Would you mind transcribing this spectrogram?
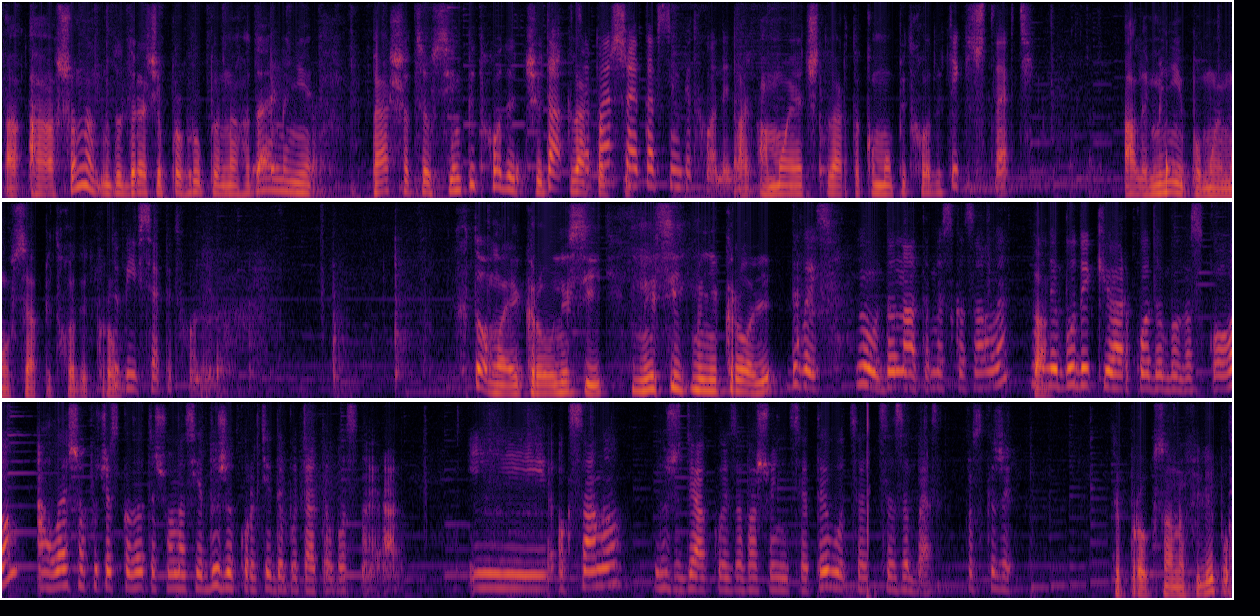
А, а що до речі про групи? Нагадай мені, перша це всім підходить чи Так, це перша, яка всім підходить. А, а моя четверта кому підходить? Тільки четвертій. Але мені, по-моєму, вся підходить кров. Тобі вся підходить. Хто має кров? Несіть. Несіть мені крові. Дивись, ну донати ми сказали. Так. Не буде QR-код обов'язково, але ще хочу сказати, що у нас є дуже круті депутати обласної ради. І Оксано, дуже дякую за вашу ініціативу. Це це the best. Розкажи. Ти про Оксану Філіпу?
